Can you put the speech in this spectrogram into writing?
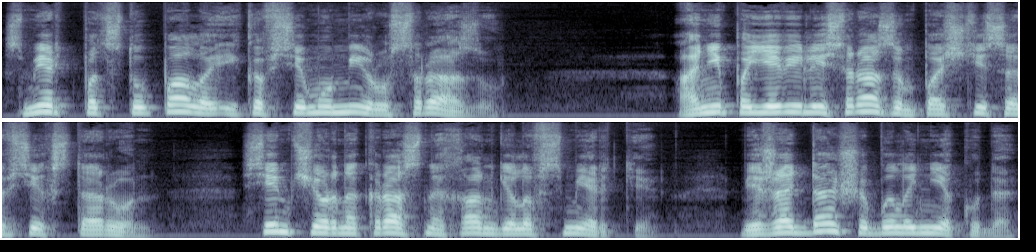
смерть подступала и ко всему миру сразу. Они появились разом почти со всех сторон. Семь черно-красных ангелов смерти. Бежать дальше было некуда.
